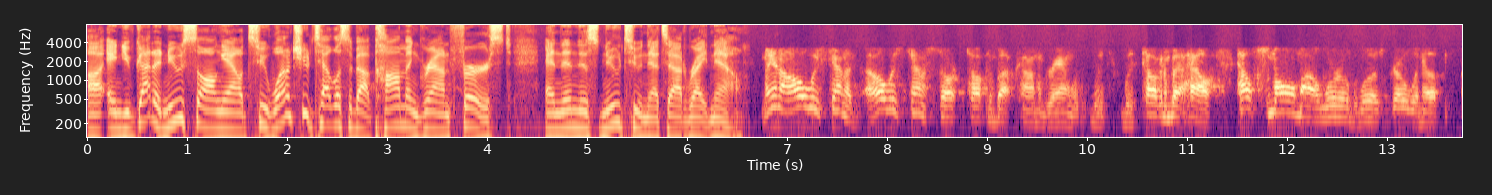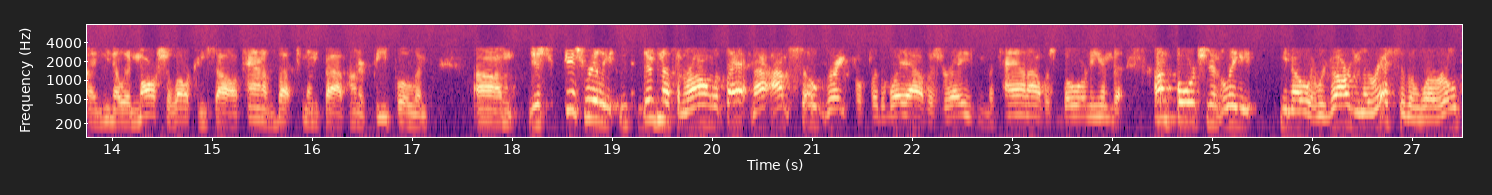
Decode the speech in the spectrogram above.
Uh, and you've got a new song out too. Why don't you tell us about Common Ground first, and then this new tune that's out right now? Man, I always kind of, I always kind of start talking about Common Ground with, with, with talking about how how small my world was growing up. Uh, you know, in Marshall, Arkansas, a town of about 2,500 people, and um, just, just really, there's nothing wrong with that. And I, I'm so grateful for the way I was raised in the town I was born in. But unfortunately, you know, regarding the rest of the world,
